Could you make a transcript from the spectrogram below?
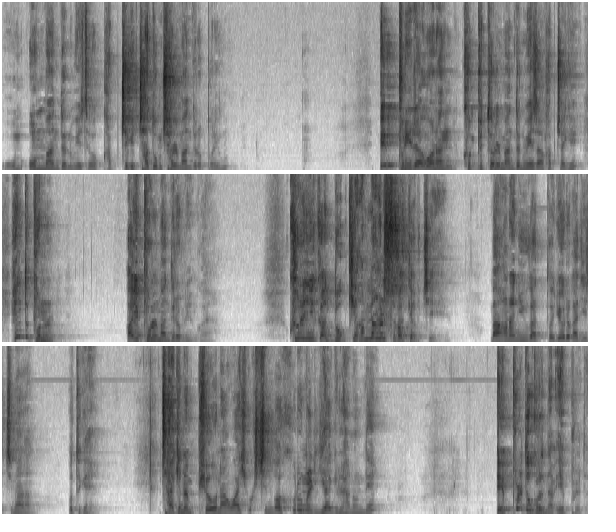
옷 만드는 회사가 갑자기 자동차를 만들어 버리고 애플이라고 하는 컴퓨터를 만드는 회사가 갑자기 핸드폰을 아이폰을 만들어 버린 거야. 그러니까 노키아가 망할 수밖에 없지. 망하는 이유가 또 여러 가지 있지만 어떻게? 자기는 변화와 혁신과 흐름을 이야기를 하는데 애플도 그런다 애플도.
